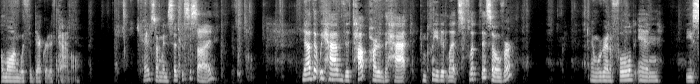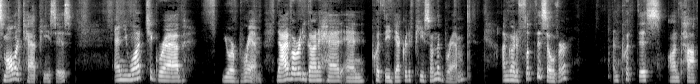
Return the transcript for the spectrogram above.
along with the decorative panel. Okay, so I'm going to set this aside. Now that we have the top part of the hat completed, let's flip this over. And we're going to fold in these smaller tab pieces and you want to grab your brim. Now I've already gone ahead and put the decorative piece on the brim. I'm going to flip this over and put this on top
